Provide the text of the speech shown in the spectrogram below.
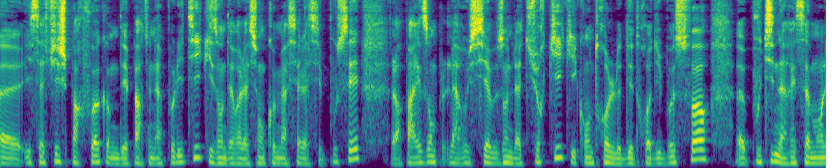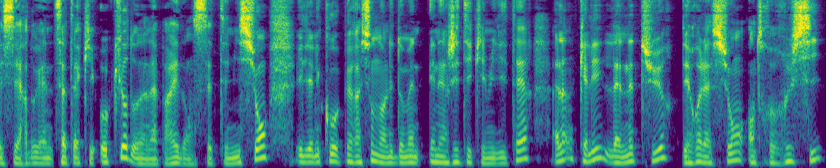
Euh, ils s'affichent parfois comme des partenaires politiques, ils ont des relations commerciales assez poussées. Alors, par exemple, la Russie a besoin de la Turquie qui contrôle le détroit du Bosphore. Euh, Poutine a récemment laissé Erdogan s'attaquer aux Kurdes, on en a parlé dans cette émission. Il y a une coopération dans les domaines énergétiques et militaires. Alain, quelle est la nature des relations entre Russie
